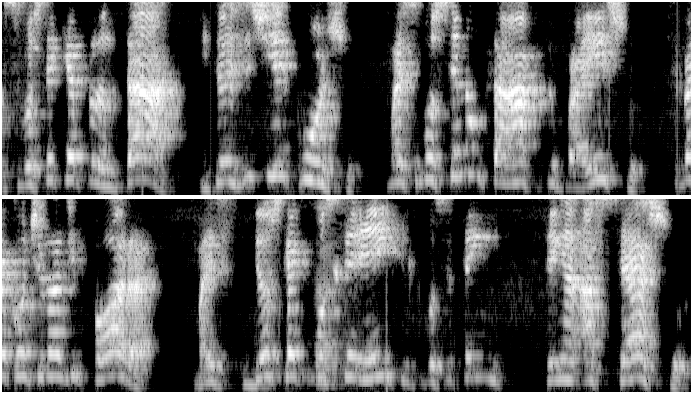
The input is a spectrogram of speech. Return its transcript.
se você quer plantar, então existe recurso. Mas se você não está apto para isso, você vai continuar de fora. Mas Deus quer que você entre, que você tenha, tenha acesso.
